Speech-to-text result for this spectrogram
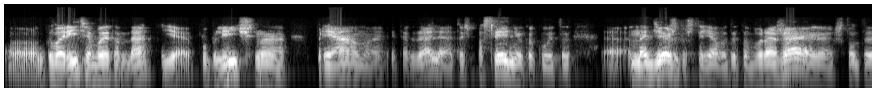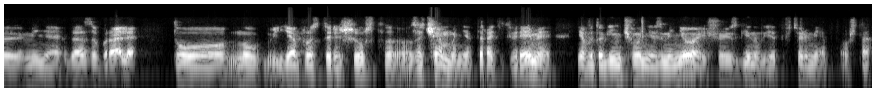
говорить об этом, да, я публично, прямо и так далее. То есть последнюю какую-то э, надежду, что я вот это выражаю, что-то меняю, да, забрали – то ну, я просто решил, что зачем мне тратить время, я в итоге ничего не изменю, а еще и сгину где-то в тюрьме, потому что,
